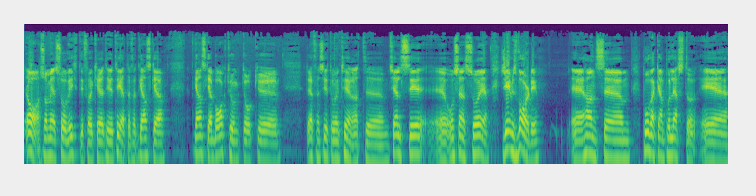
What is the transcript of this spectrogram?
Ja, som är så viktig för kreativiteten för ett ganska, ett ganska baktungt och eh, defensivt orienterat eh, Chelsea. Eh, och sen så är James Vardy, eh, hans eh, påverkan på Leicester är,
